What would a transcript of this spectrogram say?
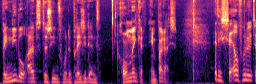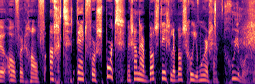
penibel uit te zien voor de president. Gewoon linker in Parijs. Het is elf minuten over half acht. Tijd voor sport. We gaan naar Bas Ticheler. Bas, goedemorgen. Goedemorgen.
